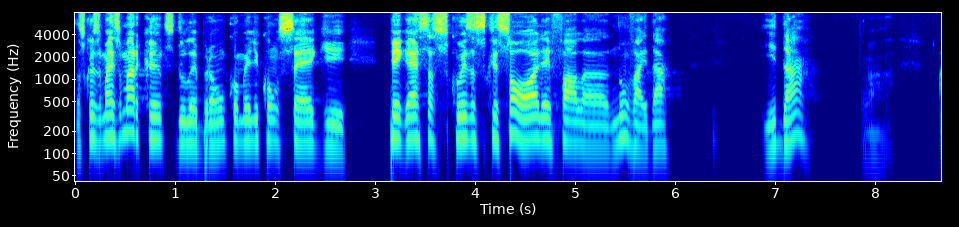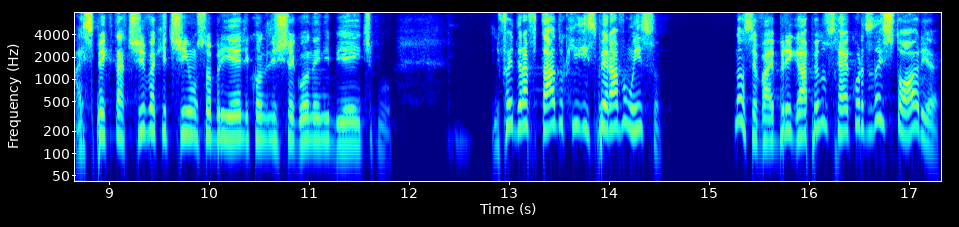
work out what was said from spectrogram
das coisas mais marcantes do LeBron, como ele consegue pegar essas coisas que só olha e fala, não vai dar. E dá. A expectativa que tinham sobre ele quando ele chegou na NBA, tipo, ele foi draftado que esperavam isso. Não, você vai brigar pelos recordes da história.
